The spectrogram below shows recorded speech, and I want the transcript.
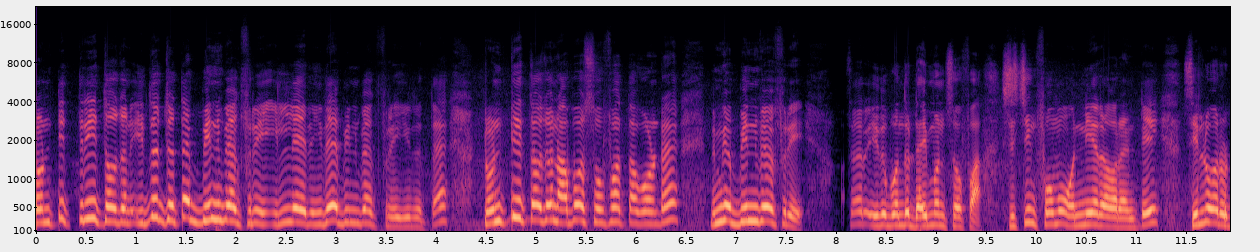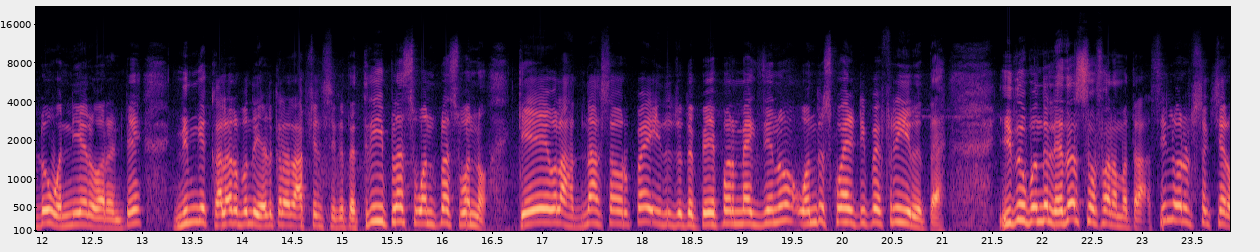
ಟ್ವೆಂಟಿ ತ್ರೀ ಜೊತೆ ಬಿನ್ ಬ್ಯಾಗ್ ಫ್ರೀ ಇಲ್ಲೇ ಇದೆ, ಇದೇ ಬಿನ್ ಬ್ಯಾಗ್ ಫ್ರೀ ಇರುತ್ತೆ. ಟ್ವೆಂಟಿ ತೌಸಂಡ್ ಅಬೋ ಸೋಫಾ ತೊಗೊಂಡ್ರೆ ನಿಮಗೆ ಬಿನ್ ವೇ ಫ್ರೀ ಸರ್ ಇದು ಬಂದು diamond sofa stitching foam one year warranty silver wood one year warranty ನಿಮಗೆ ಕಲರ್ ಬಂದು ಎರಡು ಕಲರ್ ಆಪ್ಷನ್ ಸಿಗುತ್ತೆ. Three plus one plus one ಕೇವಲ ಹದಿನಾಲ್ಕು ಸಾವಿರ ರೂಪಾಯಿ, ಇದ್ರ ಜೊತೆ ಪೇಪರ್ ಮ್ಯಾಗ್ಝೀನು ಒಂದು ಸ್ಕ್ವೇರ್ ಟಿಪೆ ಫ್ರೀ ಇರುತ್ತೆ. ಇದು ಬಂದು ಲೆದರ್ ಸೋಫಾ ನಮ್ಮ ಹತ್ರ. Silver structure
